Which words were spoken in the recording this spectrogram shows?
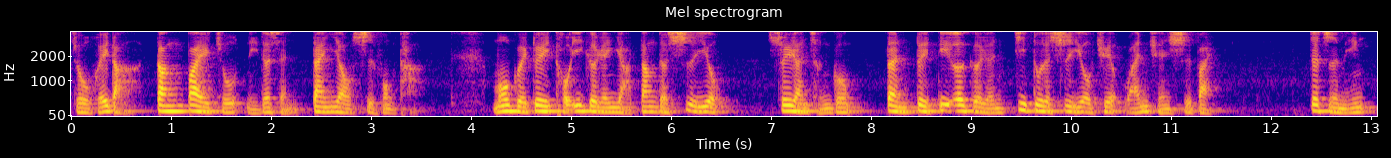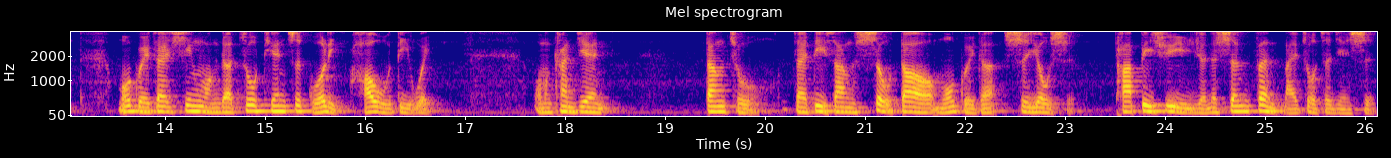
主回答：“当拜主你的神，但要侍奉他。”魔鬼对头一个人亚当的试诱。虽然成功，但对第二个人嫉妒的事诱却完全失败。这指明魔鬼在新王的诸天之国里毫无地位。我们看见，当主在地上受到魔鬼的试诱时，他必须以人的身份来做这件事。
